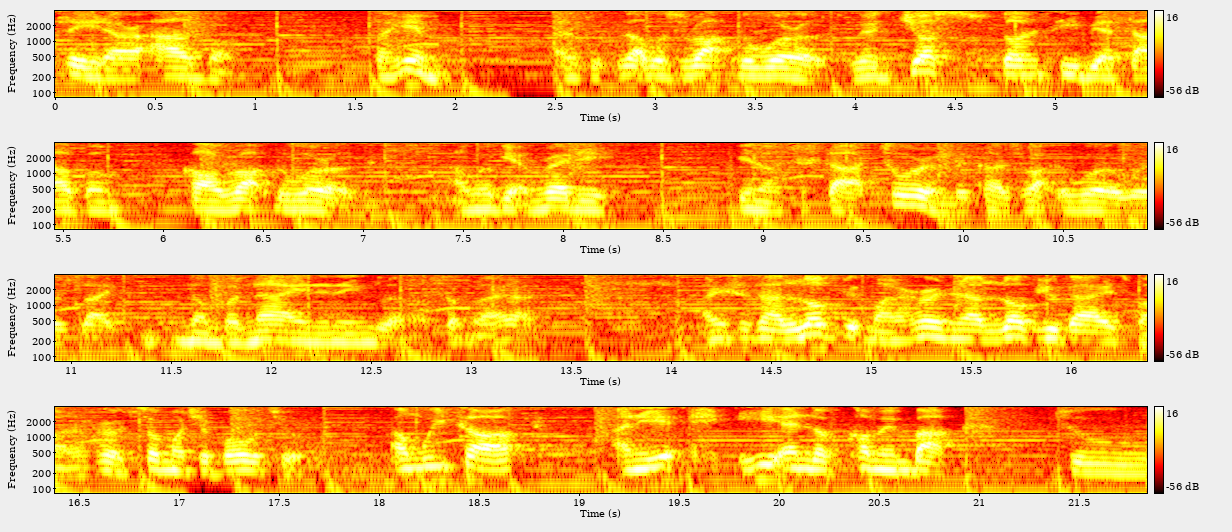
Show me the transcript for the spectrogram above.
played our album for him. That was Rock the World. We had just done CBS album called Rock the World, and we we're getting ready, you know, to start touring because Rock the World was like number nine in England or something like that." And he says, "I loved it, man. I heard it. I love you guys, man. I heard so much about you." And we talked, and he he ended up coming back to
